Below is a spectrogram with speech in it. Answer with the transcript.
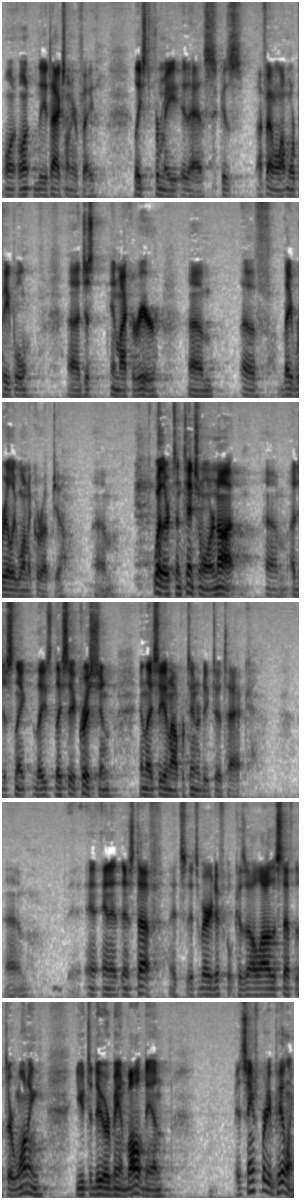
on, on, the attacks on your faith, at least for me, it has, because I found a lot more people uh, just in my career um, of they really want to corrupt you, um, whether it's intentional or not. I just think they they see a Christian and they see an opportunity to attack. And, and it, it's tough. It's it's very difficult because a lot of the stuff that they're wanting you to do or be involved in, it seems pretty appealing.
